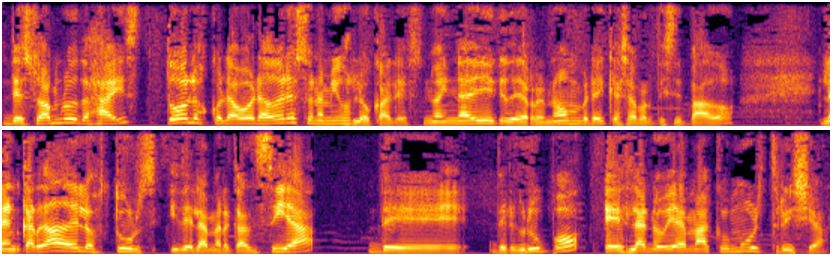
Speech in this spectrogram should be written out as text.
de The Heist, todos los colaboradores son amigos locales. No hay nadie de renombre que haya participado. La encargada de los tours y de la mercancía de, del grupo es la novia de Macklemore, Trisha.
